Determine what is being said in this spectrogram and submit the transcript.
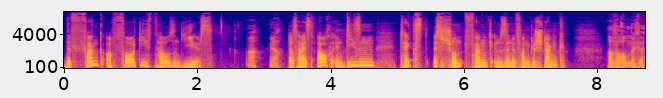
the funk of 40.000 years. Ah, ja. Das heißt, auch in diesem Text ist schon Funk im Sinne von Gestank. Aber warum ist das?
